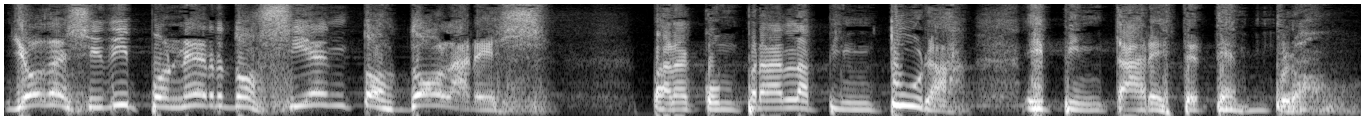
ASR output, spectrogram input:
yo decidí poner 200 dólares para comprar la pintura y pintar este templo.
